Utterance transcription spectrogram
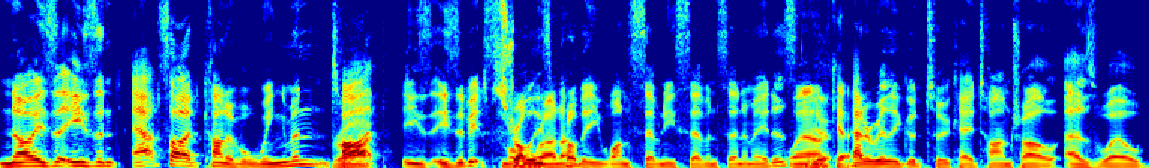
No, he's he's an outside kind of a wingman type. Right. He's he's a bit small. Strong he's runner. probably 177 centimeters. Wow, Yeah. okay. Had a really good 2K time trial as well.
